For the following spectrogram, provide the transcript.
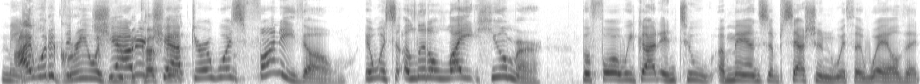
Maybe. I would agree with you Chowder because the- Chowder chapter was funny though. It was a little light humor before we got into a man's obsession with a whale that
